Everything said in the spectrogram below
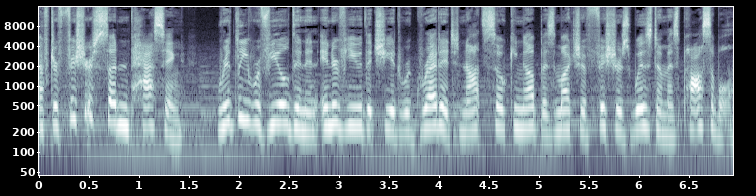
After Fisher's sudden passing, Ridley revealed in an interview that she had regretted not soaking up as much of Fisher's wisdom as possible.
